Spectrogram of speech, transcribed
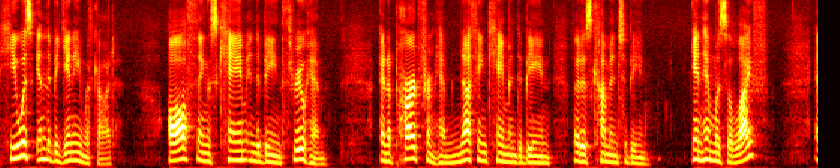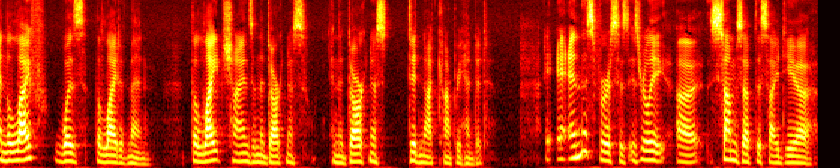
He was in the beginning with God. All things came into being through him, and apart from him nothing came into being that has come into being. In him was the life, and the life was the light of men. The light shines in the darkness, and the darkness did not comprehend it. And this verse is, is really uh, sums up this idea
